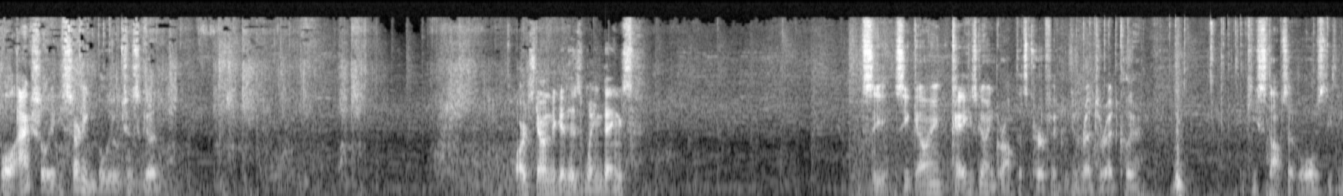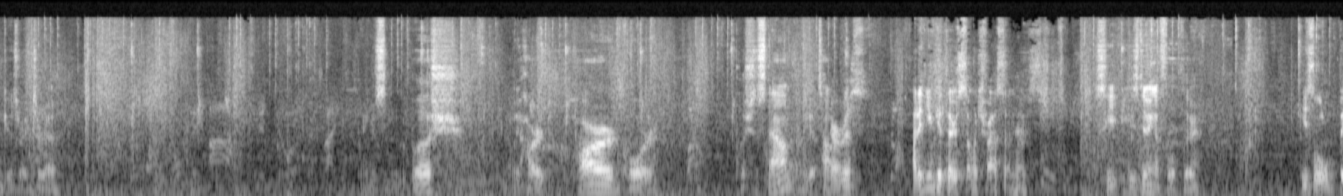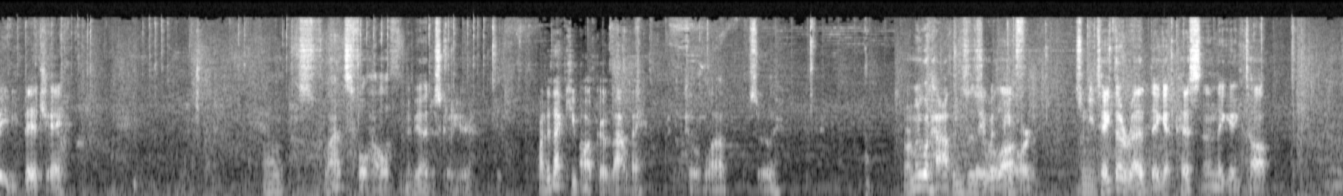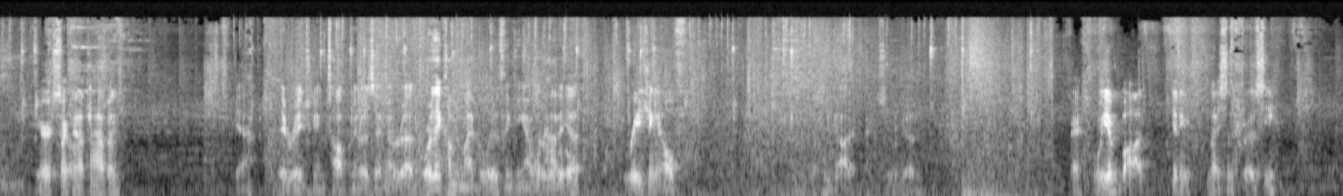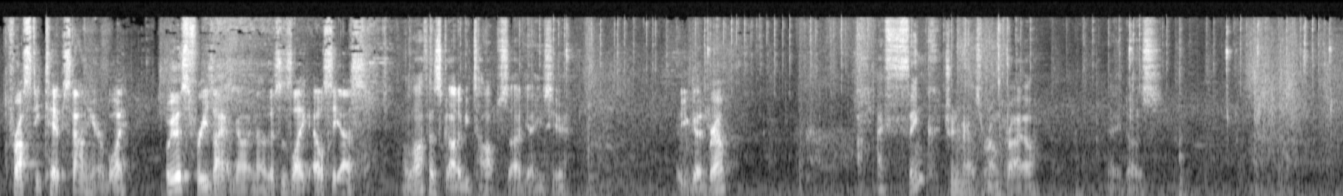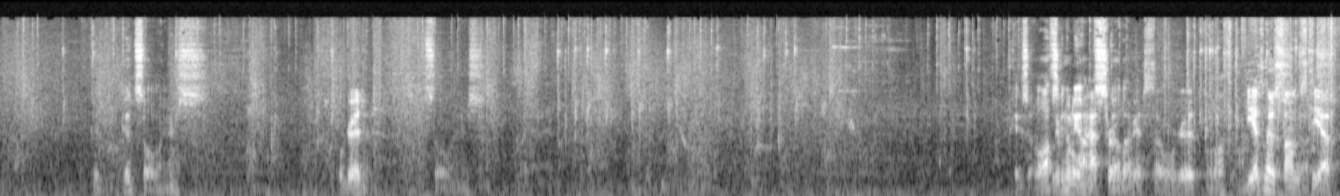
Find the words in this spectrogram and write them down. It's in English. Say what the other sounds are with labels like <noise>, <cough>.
Well, actually, he's starting blue, which is good. Bard's going to get his wingdings. See. Is he going? Okay, he's going Gromp. That's perfect. We can red to red clear. I think he stops at wolves? Do you think it goes right to red? Bring us into the bush. We hard, hardcore. Push this down, and we go top. Nervous. How did you get there so much faster than him? He, he's doing a full clear. He's a little baby bitch, eh? Well, Vlad's full health. Maybe I just go here. Why did that Q pop go that way? Kill Vlad early. Normally what happens is Stay with me, Olaf, is when you take their red, they get pissed and then they gank top. You're expecting that to happen? Yeah, they rage gang top when they realize they have no red. Or they come to my blue thinking I won't have it yet. Raging elf. We got it, so we're good. Okay, we have bot getting nice and frozy. Frosty tips down here, boy. Look at this freeze I have going though. This is like LCS. Olaf has got to be top side. Yeah, he's here. Are you good, bro? I think Tryndamere has roam cryo. Yeah, he does. Good, good soul laners. We're good. Soul laners. Okay, so Olaf's gonna be on Astro. Nuggets, so we're good. Olaf He has no sums, TF.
